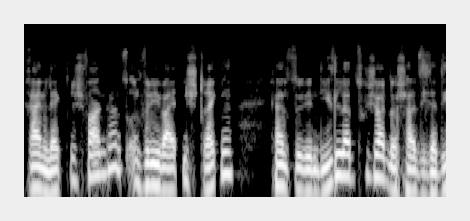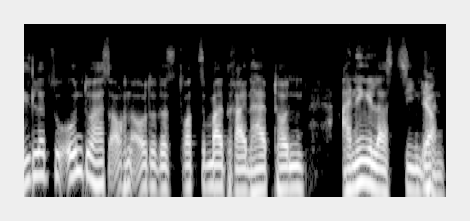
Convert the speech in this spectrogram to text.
rein elektrisch fahren kannst und für die weiten Strecken kannst du den Diesel dazu schalten, da schaltet sich der Diesel dazu und du hast auch ein Auto, das trotzdem mal dreieinhalb Tonnen Anhängelast ziehen kann. Ja,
